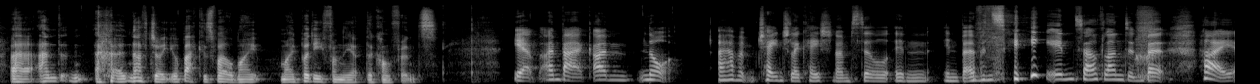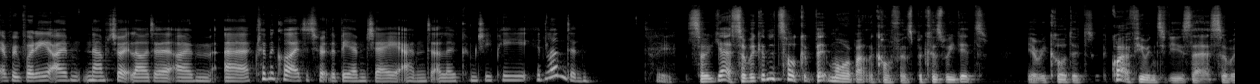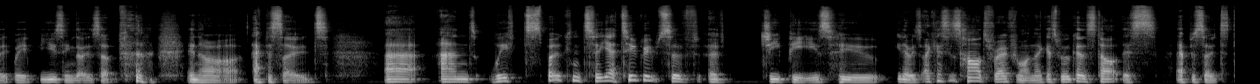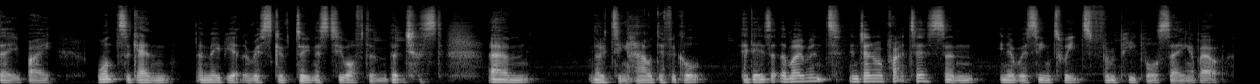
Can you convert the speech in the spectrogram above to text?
Uh, and uh, Navjoyt, you're back as well, my my buddy from the the conference. Yeah, I'm back. I'm not. I haven't changed location. I'm still in in Bermondsey in South London. But hi, everybody. I'm Navjoyt Ladher. I'm a clinical editor at the BMJ and a locum GP in London. So yeah, so we're going to talk a bit more about the conference because we did yeah, recorded quite a few interviews there. So we're, we're using those up in our episodes. Uh, and we've spoken to, yeah, two groups of, of GPs who, you know, I guess it's hard for everyone. I guess we we're going to start this episode today by once again, and maybe at the risk of doing this too often, but just um, noting how difficult it is at the moment in general practice. And, you know, we're seeing tweets from people saying about,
